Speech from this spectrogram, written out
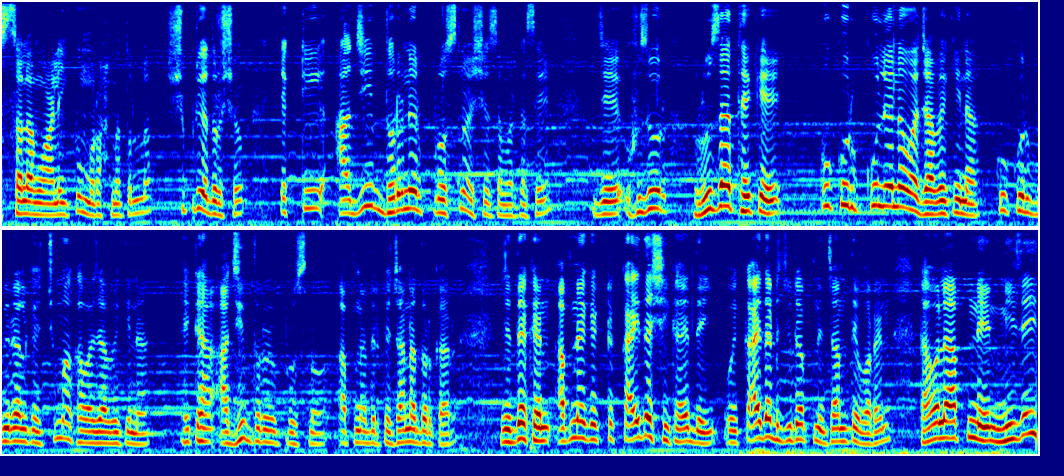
আসসালামু আলাইকুম রহমতুল্লাহ। সুপ্রিয় দর্শক, একটি আজীব ধরনের প্রশ্ন এসেছে আমার কাছে যে, হুজুর, রোজা থেকে কুকুর কুলে নেওয়া যাবে কিনা? কুকুর বিড়ালকে চুমা খাওয়া যাবে কিনা? এটা আজীব ধরনের প্রশ্ন আপনাদেরকে জানা দরকার যে দেখেন, আপনাকে একটা কায়দা শিখাই দেই, ওই কায়দাটা যদি আপনি জানতে পারেন, তাহলে আপনি নিজেই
